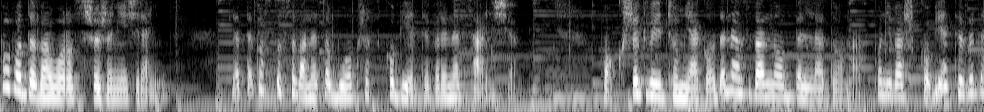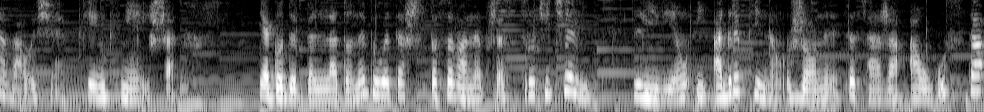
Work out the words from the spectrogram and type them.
powodowało rozszerzenie źrenic. Dlatego stosowane to było przez kobiety w renesansie. Pokrzyk wilczą jagodę nazwano belladonna, ponieważ kobiety wydawały się piękniejsze. Jagody belladony były też stosowane przez trucicieli Liwię i Agrypinę, żony cesarza Augusta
